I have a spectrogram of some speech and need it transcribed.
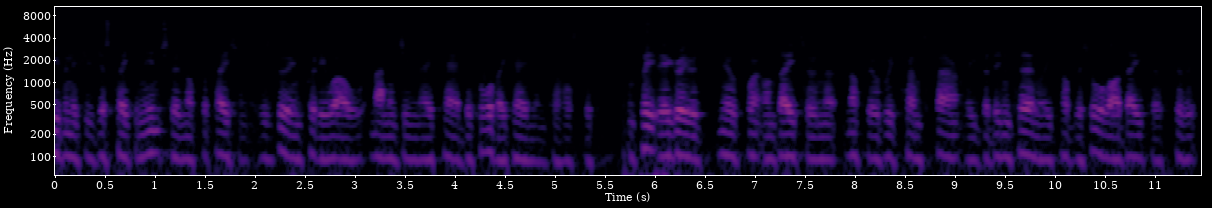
even if you've just taken the insulin off the patient that was doing pretty well managing their care before they came into hospital. Completely agree with Neil's point on data and at Nuffield we transparently but internally publish all our data because it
